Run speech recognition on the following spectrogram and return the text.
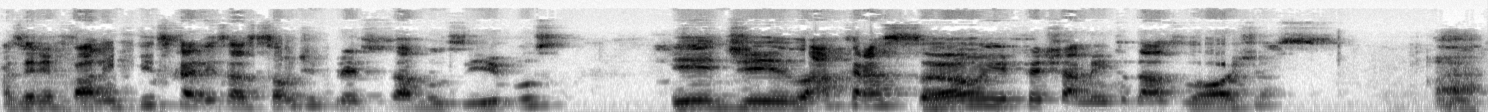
mas ele fala em fiscalização de preços abusivos e de lacração e fechamento das lojas. Ah,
